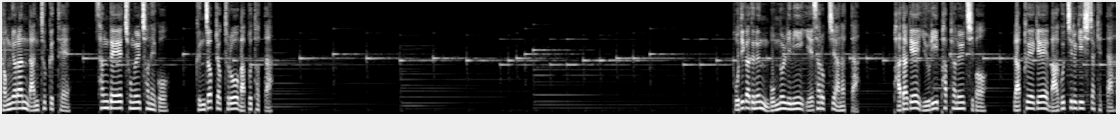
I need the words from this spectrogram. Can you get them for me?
격렬한 난투 끝에 상대의 총을 쳐내고 근접 격투로 맞붙었다. 보디가드는 몸놀림이 예사롭지 않았다. 바닥에 유리 파편을 집어 라프에게 마구 찌르기 시작했다.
